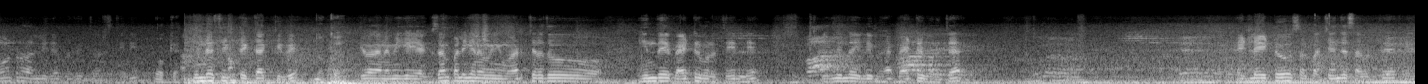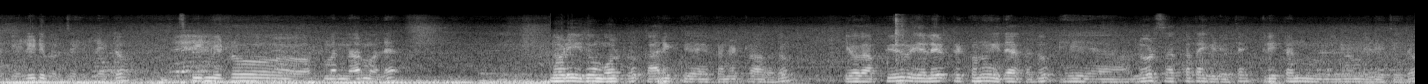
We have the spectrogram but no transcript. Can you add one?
ಮೋಟ್ರ್ ಅಲ್ಲಿದೆ ಬರೀ ತೋರಿಸ್ತೀವಿ ಓಕೆ ಹಿಂದೆ ಸೀಟ್ ತೆಗ್ದಾಕ್ತೀವಿ. ಇವಾಗ ನಮಗೆ ಎಕ್ಸಾಂಪಲಿಗೆ ನಮಗೆ ಮಾಡ್ತಿರೋದು ಹಿಂದೆ ಬ್ಯಾಟ್ರಿ ಬರುತ್ತೆ ಇಲ್ಲಿ. ಇಲ್ಲಿಂದ ಇಲ್ಲಿ ಬ್ಯಾಟ್ರಿ ಬರುತ್ತೆ. ಹೆಡ್ಲೈಟು ಸ್ವಲ್ಪ ಚೇಂಜಸ್ ಆಗುತ್ತೆ. ಎಲ್ ಇ ಡಿ ಬರುತ್ತೆ ಹೆಡ್ಲೈಟು. ಸ್ಪೀಡ್ ಮೀಟ್ರು ಮತ್ತು ನಾರ್ಮಲೇ. ನೋಡಿ ಇದು ಮೋಟ್ರು. ಕಾರಿಗೆ ಕನೆಕ್ಟ್ರ್ ಆಗೋದು. ಇವಾಗ ಪ್ಯೂರ್ ಎಲೆಕ್ಟ್ರಿಕ್ನು ಇದೆ ಹಾಕೋದು. ಈ ಲೋಡ್ ಸಖತ್ತಾಗಿ ಹಿಡಿಯುತ್ತೆ. ತ್ರೀ ಟನ್ ಮಿನಿಮಮ್ ಹಿಡಿಯುತ್ತೆ ಇದು.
